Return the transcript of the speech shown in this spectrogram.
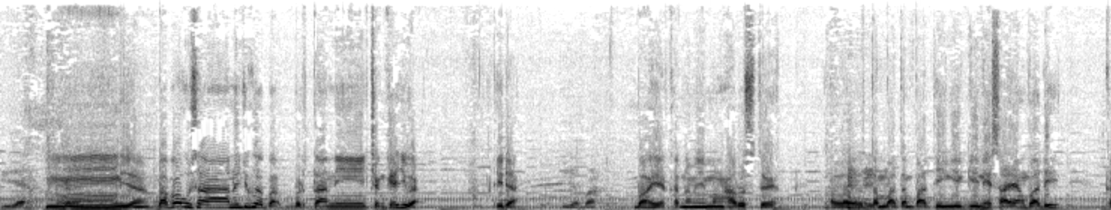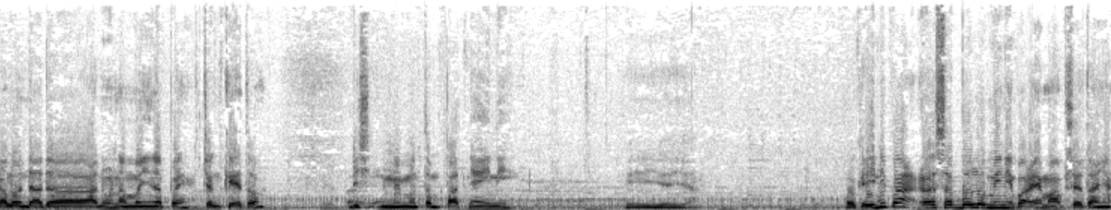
Iya. Hmm, ya. Bapak usaha anu juga, Pak? Bertani cengkeh juga? Tidak? Iya, Pak. Bahaya karena memang harus tuh ya. Kalau tempat-tempat tinggi gini sayang, Pak, di kalau ndak ada anu namanya apa ya? Cengkeh tuh. Di memang tempatnya ini. Iya, iya. Oke, ini Pak, eh, sebelum ini Pak, eh maaf saya tanya.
